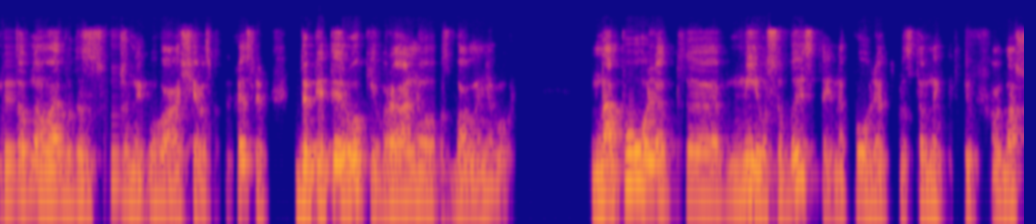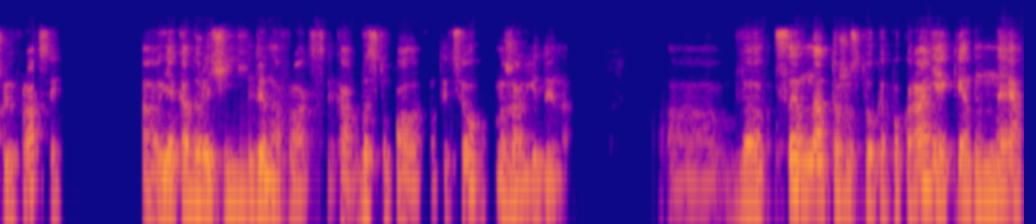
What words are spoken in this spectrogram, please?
він одно має бути засуджений, увага, ще раз підкреслюю, до п'яти років реального позбавлення волі. На погляд е, мій особистий, на погляд представників нашої фракції, яка, до речі, єдина фракція, яка виступала проти цього, на жаль, єдина. Це надто жорстоке покарання, яке не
